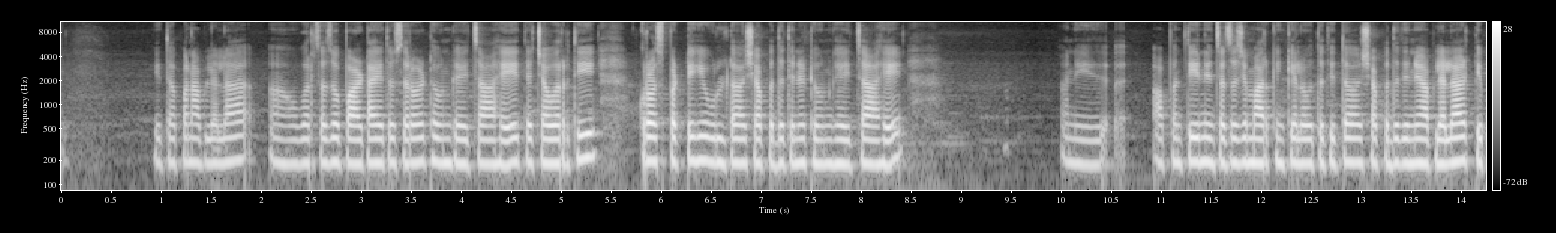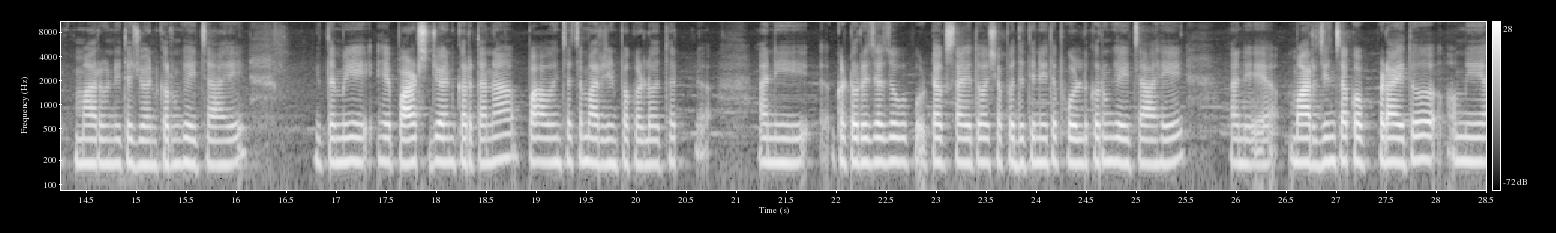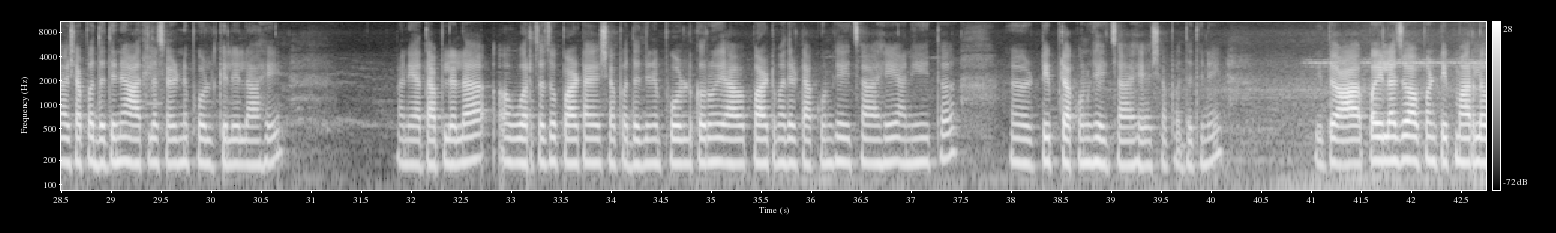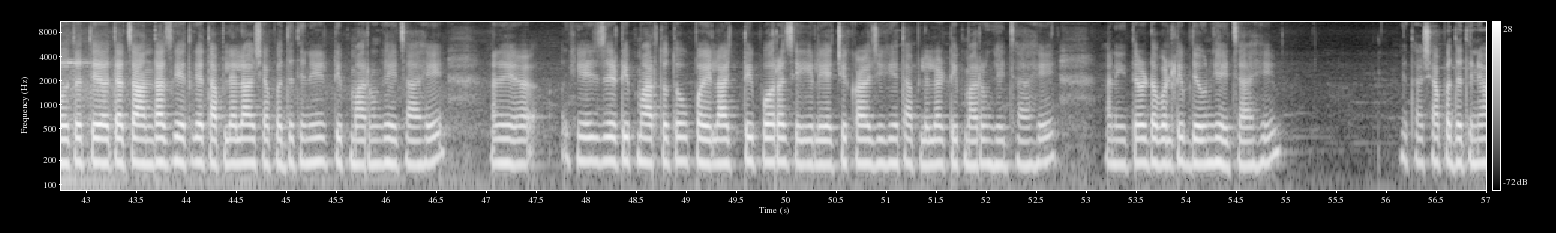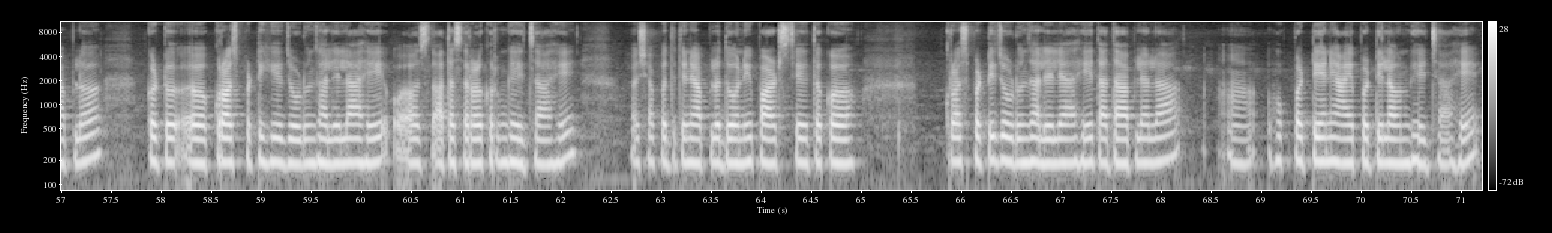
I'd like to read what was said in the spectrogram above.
इथं पण आपल्याला वरचा जो पार्ट आहे तो सरळ ठेवून घ्यायचा आहे. त्याच्यावरती क्रॉसपट्टी ही उलटं अशा पद्धतीने ठेवून घ्यायचं आहे. आणि आपण तीन इंचाचं जे मार्किंग केलं होतं तिथं अशा पद्धतीने आपल्याला टिप मारून इथं जॉईन करून घ्यायचं आहे. इथं मी हे पार्ट्स जॉईन करताना पाव इंचाचं मार्जिन पकडलं होतं. आणि कटोरीचा जो टक्स आहे तो अशा पद्धतीने इथं फोल्ड करून घ्यायचा आहे. आणि मार्जिनचा कपडा आहे तो मी अशा पद्धतीने आतल्या साईडने फोल्ड केलेला आहे. आणि आता आपल्याला वरचा जो पार्ट आहे अशा पद्धतीने फोल्ड करून या पार्टमध्ये टाकून घ्यायचा आहे. आणि इथं टिप टाकून घ्यायचा आहे अशा पद्धतीने. इथं पहिला जो आपण टिप मारलं होतं ते त्याचा अंदाज घेत घेत आपल्याला अशा पद्धतीने टिप मारून घ्यायचा आहे. आणि हे जे टिप मारतो तो पहिला टिपवरच येईल याची काळजी घेत आपल्याला टिप मारून घ्यायचं आहे. आणि इथं डबल टिप देऊन घ्यायचं आहे. इथं अशा पद्धतीने आपलं कट क्रॉसपट्टी हे जोडून झालेलं आहे. आता सरळ करून घ्यायचं आहे. अशा पद्धतीने आपलं दोन्ही पार्ट्सचे इथं क क्रॉसपट्टी जोडून झालेले आहेत. आता आपल्याला हुकपट्टी आणि आयपट्टी लावून घ्यायची आहे.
